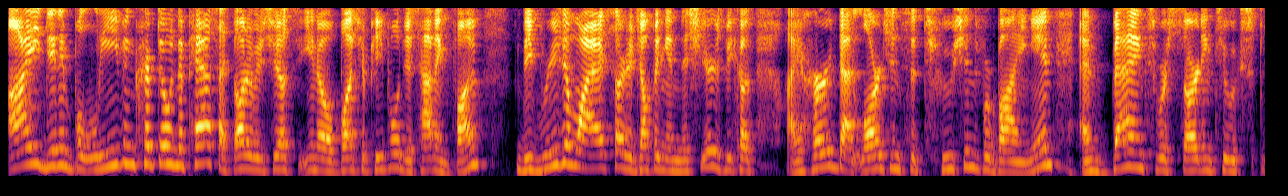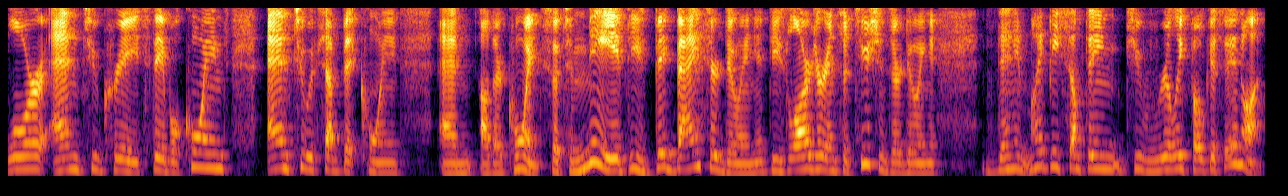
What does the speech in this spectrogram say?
I didn't believe in crypto in the past. I thought it was just, you know, a bunch of people just having fun. The reason why I started jumping in this year is because I heard that large institutions were buying in and banks were starting to explore and to create stable coins and to accept Bitcoin and other coins. So to me, if these big banks are doing it, these larger institutions are doing it, then it might be something to really focus in on.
